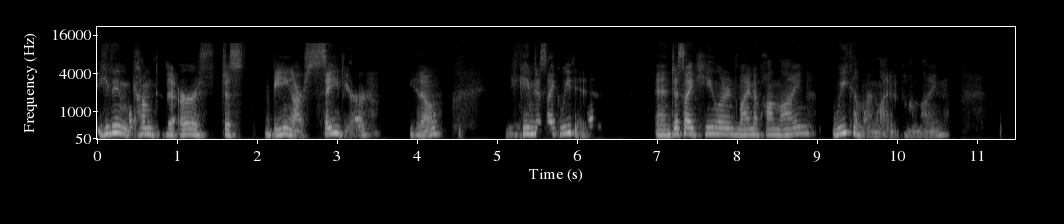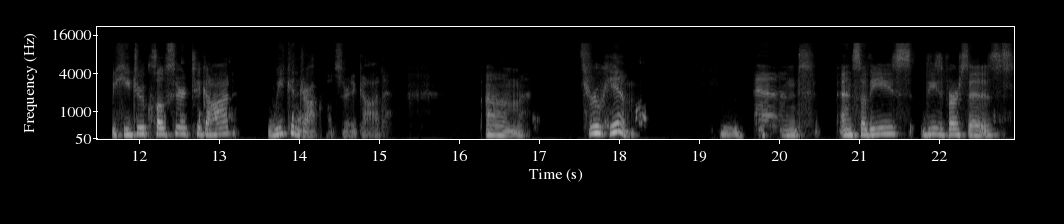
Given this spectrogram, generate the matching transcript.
he didn't come to the earth just being our savior, you know. He came just like we did. And just like he learned line upon line, we can learn line upon line. He drew closer to God, we can draw closer to God. Um through him. And and so these these verses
